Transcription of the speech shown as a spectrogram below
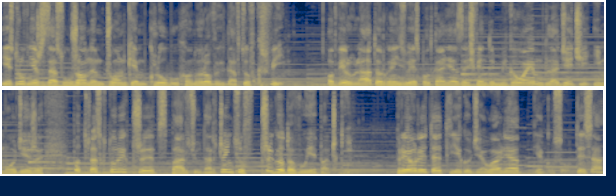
Jest również zasłużonym członkiem klubu honorowych dawców krwi. Od wielu lat organizuje spotkania ze świętym Mikołajem dla dzieci i młodzieży, podczas których przy wsparciu darczyńców przygotowuje paczki. Priorytet jego działania jako sołtysa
